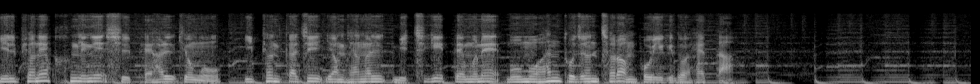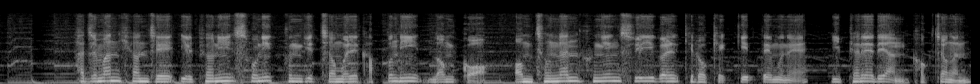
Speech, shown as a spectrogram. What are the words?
1편의 흥행에 실패할 경우 2편까지 영향을 미치기 때문에 무모한 도전처럼 보이기도 했다. 하지만 현재 1편이 손익분기점을 가뿐히 넘고 엄청난 흥행 수익을 기록했기 때문에 2편에 대한 걱정은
